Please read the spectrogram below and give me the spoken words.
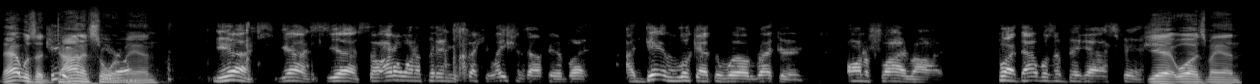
that was a dinosaur, you know? man. Yes, yes, yes. So I don't want to put any speculations out there, but I didn't look at the world record on a fly rod. But that was a big ass fish. Yeah, it was, man.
